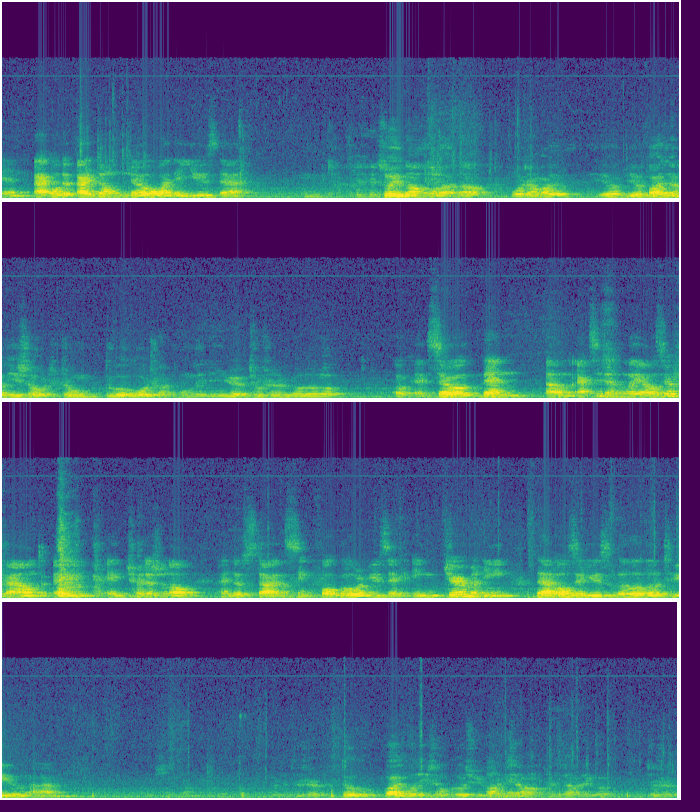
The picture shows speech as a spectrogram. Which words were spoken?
And I, although I don't know why they use that. 所以呢，后来呢，我正好也也也发现了一首这种德国传统的音乐，就是啦啦啦。 Okay, so then um, accidentally I also found a, a traditional kind of style, sing folklore music in Germany that also use la la la to um, 这是德国外国的一首歌曲，很 OK 像很像这个，就是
